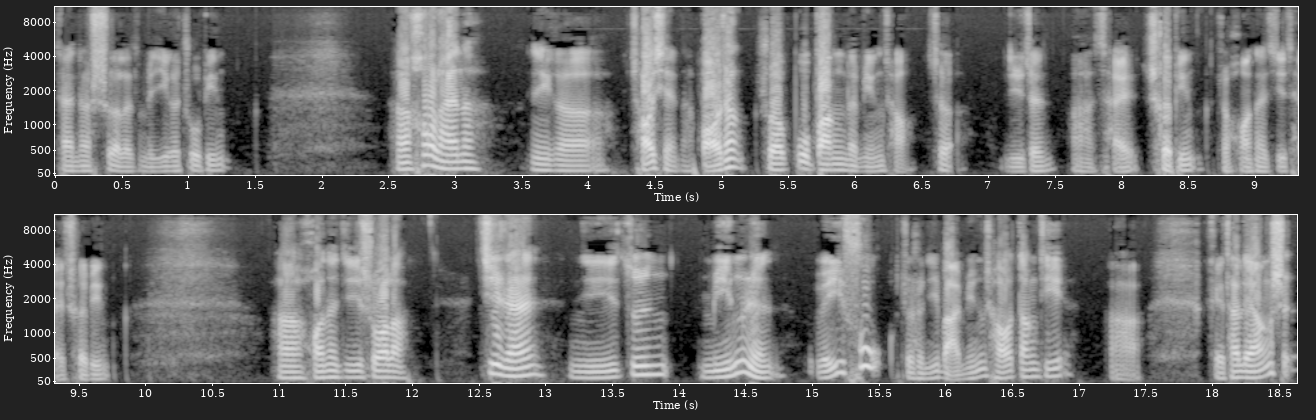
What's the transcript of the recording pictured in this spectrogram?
在那设了这么一个驻兵，啊，后来呢，那个朝鲜呢，保证说不帮着明朝，这女真啊才撤兵，这皇太极才撤兵，啊，皇太极说了，既然你尊明人为父，就是你把明朝当爹啊，给他粮食，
